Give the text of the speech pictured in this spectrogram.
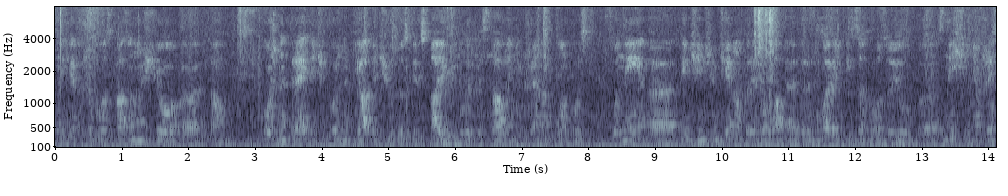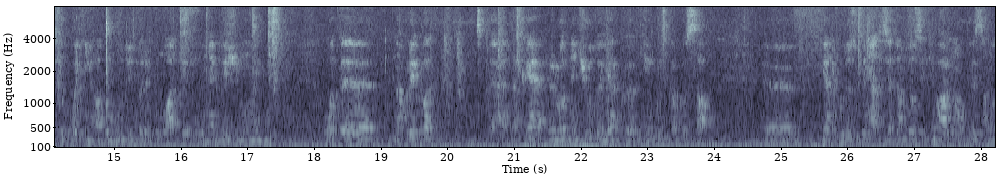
з них, як вже було сказано, що е, там кожне третє чи кожне чудо з тих ста, які були представлені вже на конкурс, вони е, тим чи іншим чином е, перебувають під загрозою е, знищення вже сьогодні або будуть перебувати у найближчому майбутньому. От, наприклад, таке природне чудо, як кінгурська коса. Я не буду зупинятися, там досить гарно описано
